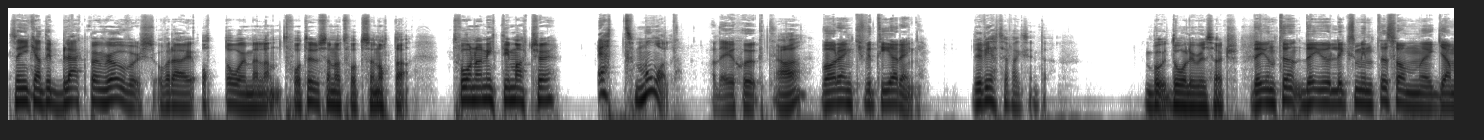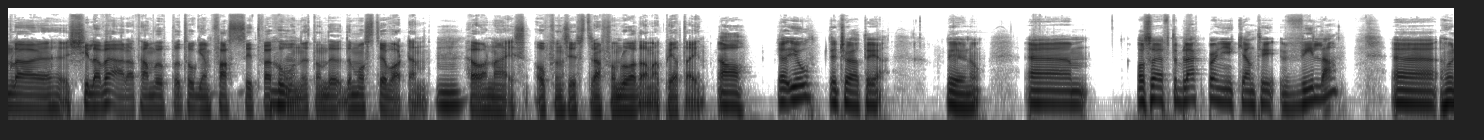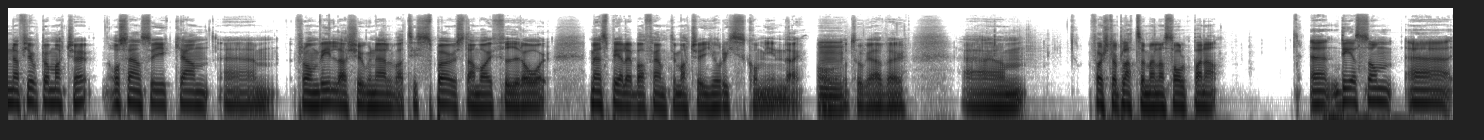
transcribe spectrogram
sen gick han till Blackburn Rovers och var där i åtta år mellan 2000 och 2008. 290 matcher, ett mål. Ja, det är sjukt. Ja, Var det en kvittering? det vet jag faktiskt inte. Dålig research. Det är ju, inte, det är ju liksom inte som gamla Chilavert, att han var uppe och tog en fast situation, Mm. utan det, det måste ju ha varit en Mm. hörna i offensivt straffområde han har petat in. Ja. ja, jo, det tror jag att det är. Det är det nog. Ehm, och så efter Blackburn gick han till Villa, eh, 114 matcher. Och sen så gick han ehm, från Villa 2011 till Spurs, där han var i fyra år. Men spelade bara 50 matcher. Joris kom in där och, Mm. och tog över ehm, första platsen mellan stolparna. Eh, det som eh,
